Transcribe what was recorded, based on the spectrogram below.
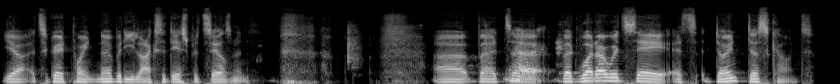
Yeah, it's a great point. Nobody likes a desperate salesman. uh, but uh, but what I would say is don't discount.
